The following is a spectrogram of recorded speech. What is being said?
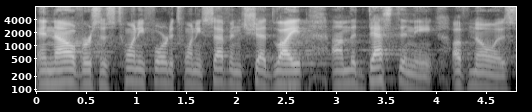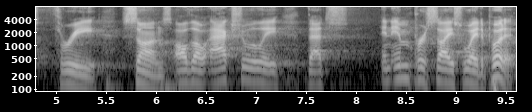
And now, verses 24 to 27 shed light on the destiny of Noah's three sons. Although, actually, that's an imprecise way to put it.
